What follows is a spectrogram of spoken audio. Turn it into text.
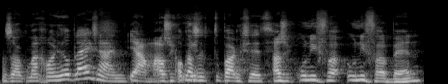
dan zou ik maar gewoon heel blij zijn. Ja, maar als ik, Ook als ik op de bank zit. als ik Univar, Univar ben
